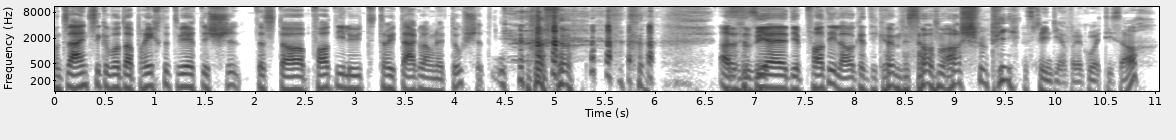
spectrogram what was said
Und das Einzige, was da berichtet wird, ist, dass da Pfadi-Leute drei Tage lang nicht duschen. also, also die, die Pfadi-Lager, die gehen mir so am Arsch vorbei. Das finde ich aber eine gute Sache.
